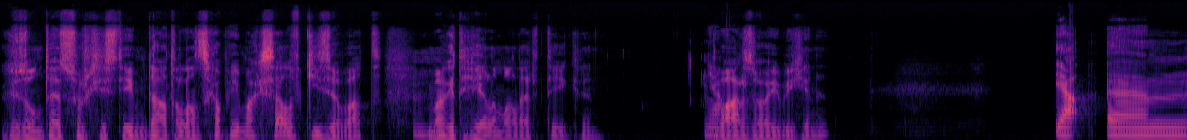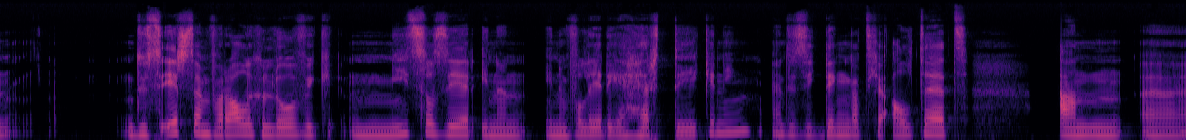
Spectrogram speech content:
gezondheidszorgsysteem, datalandschap. Je mag zelf kiezen wat, je mag mhm. het helemaal hertekenen. Waar zou je beginnen? Ja, um, dus eerst en vooral geloof ik niet zozeer in een, in een volledige hertekening. Dus ik denk dat je altijd aan uh,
